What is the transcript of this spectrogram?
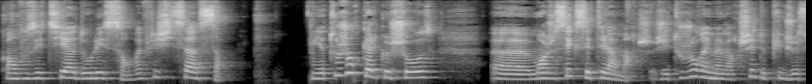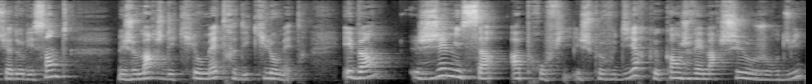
quand vous étiez adolescent? Réfléchissez à ça. Il y a toujours quelque chose. Euh, moi, je sais que c'était la marche. J'ai toujours aimé marcher depuis que je suis adolescente, mais je marche des kilomètres, des kilomètres. Eh ben, j'ai mis ça à profit. Et je peux vous dire que quand je vais marcher aujourd'hui,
